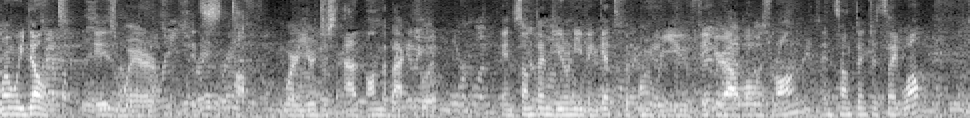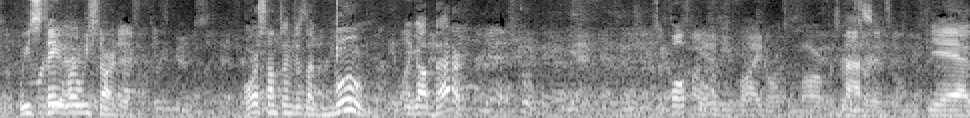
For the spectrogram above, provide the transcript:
when we don't is where it's tough. Where you're just out on the back foot, and sometimes you don't even get to the point where you figure out what was wrong, and sometimes it's like, well, we stayed where we started, or sometimes it's like, boom, we got better. So qualifying will be vital tomorrow for massive. Yeah,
